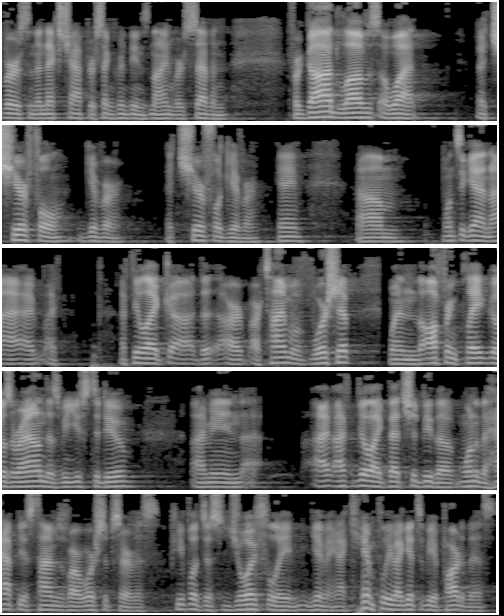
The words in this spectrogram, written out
verse in the next chapter, 2 Corinthians 9, verse 7. For God loves a what? A cheerful giver. A cheerful giver. Okay? Um, once again, I, I, I feel like uh, the, our, our time of worship, when the offering plate goes around as we used to do, I mean, I, I, feel like that should be the, one of the happiest times of our worship service. People just joyfully giving. I can't believe I get to be a part of this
